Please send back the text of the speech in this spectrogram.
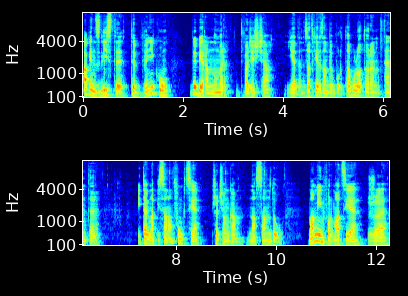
A więc z listy typ wyniku wybieram numer 21. Zatwierdzam wybór tabulatorem, Enter i tak napisaną funkcję przeciągam na sam dół. Mamy informację, że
